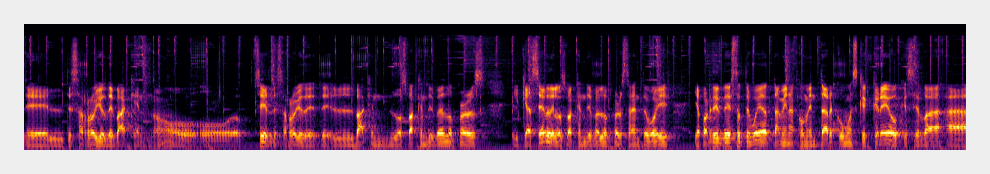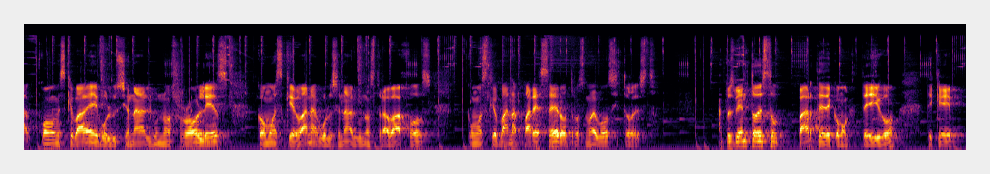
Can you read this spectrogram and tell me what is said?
el desarrollo de backend, ¿no? O, sí, el desarrollo de, backend, los backend developers, el quehacer de los backend developers, también te voy, y a partir de esto te voy a también a comentar cómo es que creo que se va a, cómo es que va a evolucionar algunos roles, cómo es que van a evolucionar algunos trabajos, cómo es que van a aparecer otros nuevos y todo esto. Pues bien, todo esto parte de, como te digo, de que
